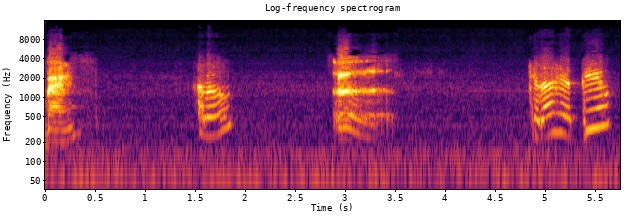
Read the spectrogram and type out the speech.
Bang. Hello? Uh, Can I help you?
